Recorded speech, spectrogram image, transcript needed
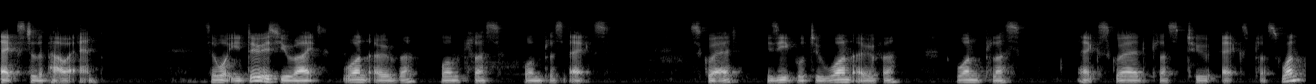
x to the power n. So what you do is you write 1 over 1 plus 1 plus x squared is equal to 1 over 1 plus x squared plus 2x plus 1,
